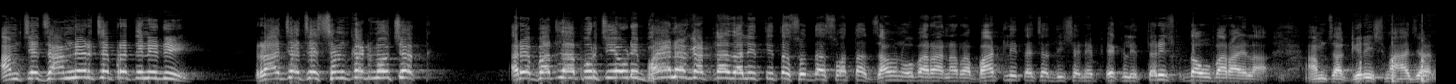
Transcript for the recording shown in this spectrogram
आमचे जामनेरचे प्रतिनिधी राज्याचे संकट मोचक अरे बदलापूरची एवढी भयानक घटना झाली तिथं सुद्धा स्वतः जाऊन उभा राहणारा बाटली त्याच्या दिशेने फेकली तरी सुद्धा उभा राहिला. आमचा गिरीश महाजन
